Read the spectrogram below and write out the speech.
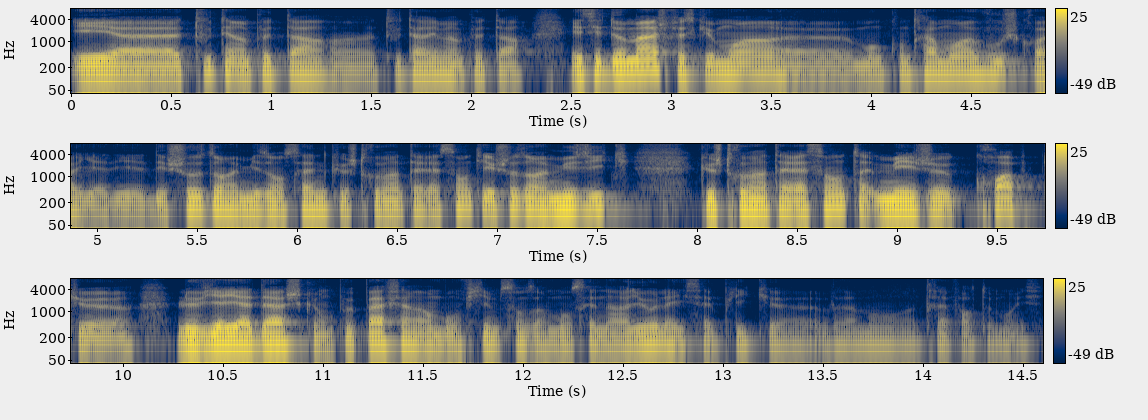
Et euh, tout est un peu tard, hein, tout arrive un peu tard. Et c'est dommage parce que moi, euh, contrairement à vous, je crois, il y a des, choses dans la mise en scène que je trouve intéressantes, il y a des choses dans la musique que je trouve intéressantes, mais je crois que le vieil adage qu'on peut pas faire un bon film sans un bon scénario, là, il s'applique euh, vraiment très fortement ici.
